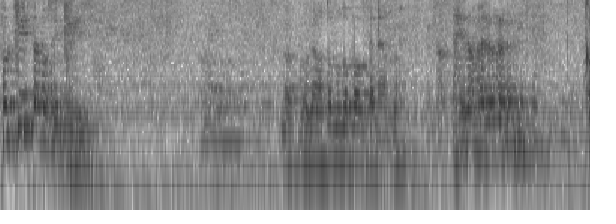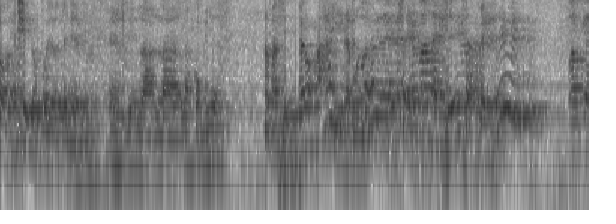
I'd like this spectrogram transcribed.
¿por qué estamos en crisis? Porque no todo el mundo puede obtenerlo. No, pero, ¿Qué no puede obtenerlo? la, la, la comida. No, más sí, pero hay en abundancia. Se, se echa a perder. Porque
